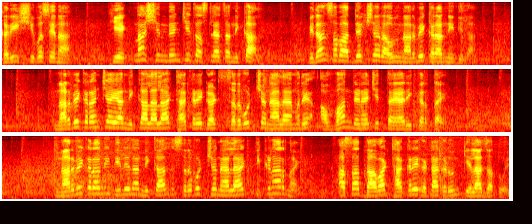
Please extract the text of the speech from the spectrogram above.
खरी शिवसेना ही एकनाथ शिंदेंचीच असल्याचा निकाल विधानसभा अध्यक्ष राहुल नार्वेकरांनी दिला. नार्वेकरांच्या या निकालाला ठाकरे गट सर्वोच्च न्यायालयामध्ये आव्हान देण्याची तयारी करत आहे नार्वेकरांनी दिलेला निकाल सर्वोच्च न्यायालयात टिकणार नाही असा दावा ठाकरे गटाकडून केला जातोय.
